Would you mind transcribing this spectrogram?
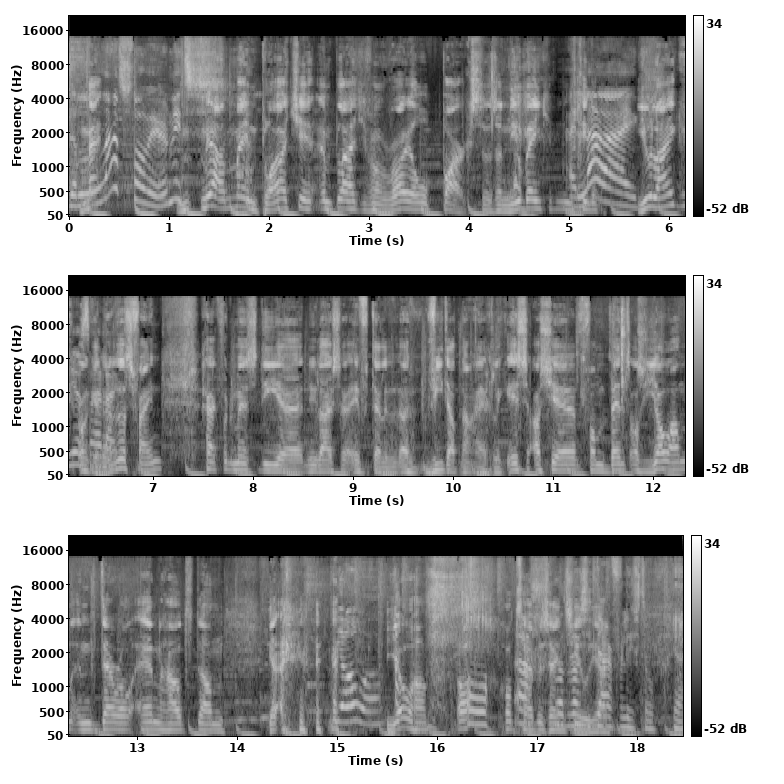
De Mijn- laatste alweer, niet? Ja, mijn plaatje. Een plaatje van Royal Parks. Dat is een nieuw beentje. Misschien like. You like? Yes, Oké, nou, like. dat is fijn. Ga ik voor de mensen die eh, nu luisteren even vertellen eh, wie dat nou eigenlijk is. Als je van bands als Johan en Daryl Ann houdt, dan... Ja, Johan. Johan. Oh, god, ze hebben zijn wat was ziel. ik Ja. daar verliefd op. Ja.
